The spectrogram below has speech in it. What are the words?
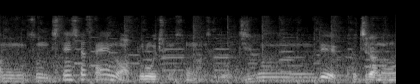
あのその自転車さんへのアプローチもそうなんですけど自分でこちらの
